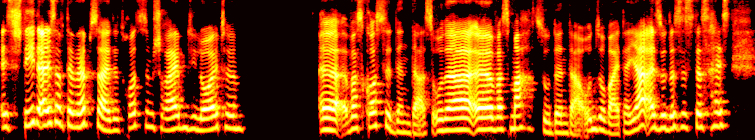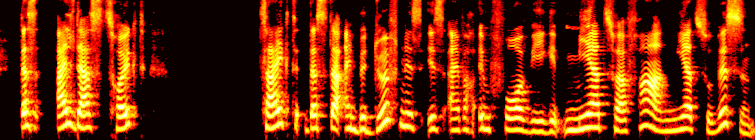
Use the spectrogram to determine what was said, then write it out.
es steht alles auf der Webseite, trotzdem schreiben die Leute, äh, was kostet denn das? Oder äh, was machst du denn da? Und so weiter. Ja, also das ist, das heißt, dass all das zeugt, zeigt, dass da ein Bedürfnis ist, einfach im Vorwege mehr zu erfahren, mehr zu wissen.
